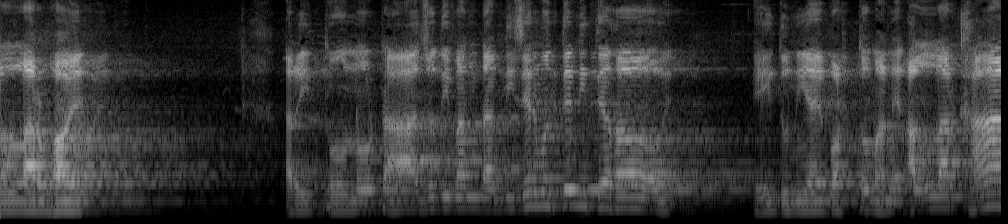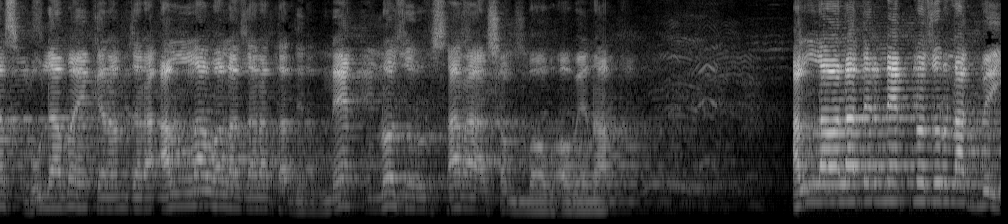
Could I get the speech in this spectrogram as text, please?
আল্লাহর ভয়। আর এই দোনোটা যদি বান্দা নিজের মধ্যে নিতে হয় এই দুনিয়ায় বর্তমানে আল্লাহর খাস উলামায়ে কেরাম যারা আল্লাহওয়ালা, যারা তাদের নেক নজর সারা সম্ভব হবে না। আল্লাহওয়ালাদের নেক নজর লাগবেই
